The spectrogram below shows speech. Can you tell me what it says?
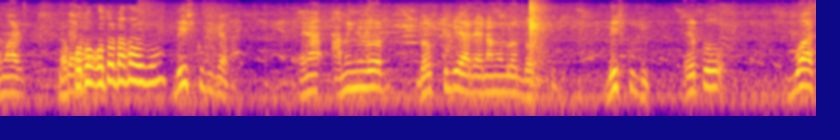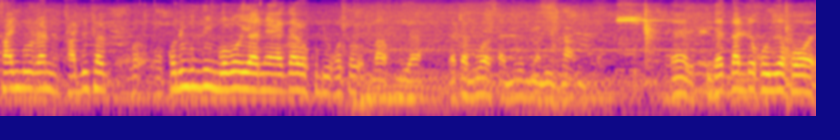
আমার কত কত টাকা হইব? বিশ কোটি টাকা। এনা আমি নিল দশ কোটি আর এনামূল্য দশ কোটি। বিশ কোটি। এরকম বুয়া সাইনবোর্ড আনে সাহেব করিমুদ্দিন বড় ইয়ানে এগারো কোটি কত লাখ দিয়া একটা বুয়া সাইনবোর্ড মারি হ্যাঁ টিকেট দাঁড় করলে কয়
